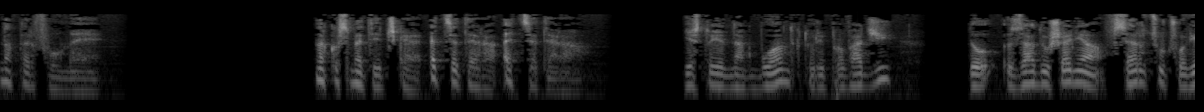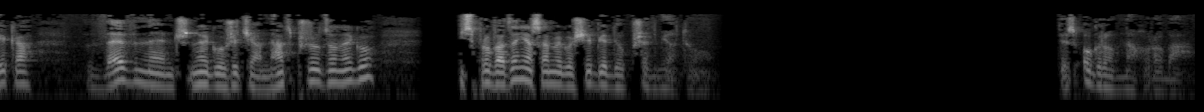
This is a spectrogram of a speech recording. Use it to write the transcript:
na perfumy, na kosmetyczkę, etc., etc. Jest to jednak błąd, który prowadzi do zaduszenia w sercu człowieka wewnętrznego życia nadprzyrodzonego i sprowadzenia samego siebie do przedmiotu. To jest ogromna choroba.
